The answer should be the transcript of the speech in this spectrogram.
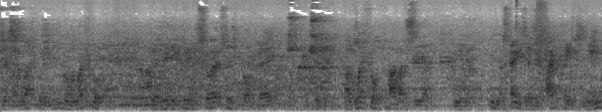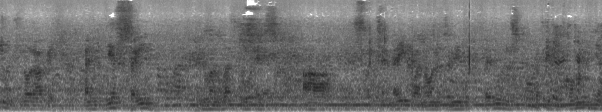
there was a Lithgow, you didn't know Lithgow, the Lady Queen of Scots was brought right. A Lithgow Palace here, and you get, in the skies there, the bagpipes and angels and all that, right? and their sign, you know, on Lithgow is, uh, it's like St. Michael and on, it's an angel fiddle, and it's the people coming here.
